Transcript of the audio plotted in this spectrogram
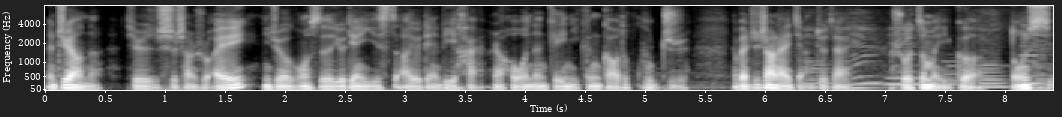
那这样呢，就是市场说，哎，你这个公司有点意思啊，有点厉害，然后我能给你更高的估值。那本质上来讲，就在说这么一个东西。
